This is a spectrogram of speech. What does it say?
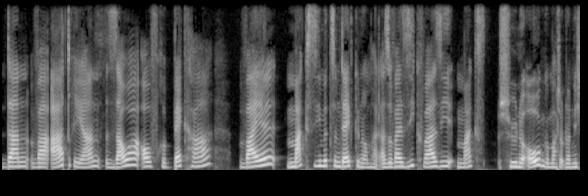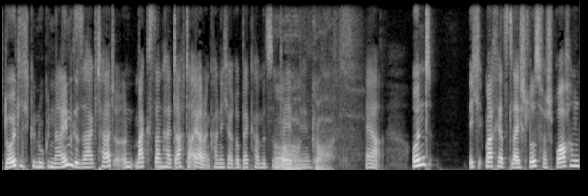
dann war Adrian sauer auf Rebecca, weil Max sie mit zum Date genommen hat. Also weil sie quasi Max schöne Augen gemacht hat oder nicht deutlich genug Nein gesagt hat und Max dann halt dachte, ah ja, dann kann ich ja Rebecca mit zum Date Oh nehmen. Gott. Ja. Und ich mache jetzt gleich Schluss, versprochen.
